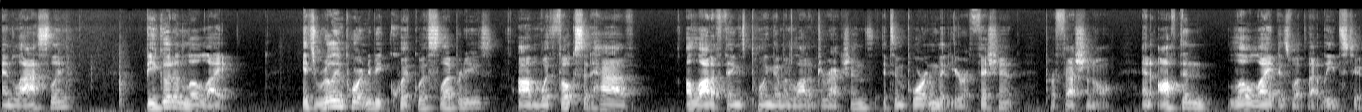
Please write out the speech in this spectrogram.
And lastly, be good in low light it's really important to be quick with celebrities. Um, with folks that have a lot of things pulling them in a lot of directions, it's important that you're efficient, professional, and often low light is what that leads to.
